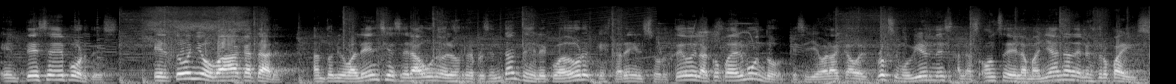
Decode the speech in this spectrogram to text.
en TC Deportes, el Toño va a Qatar. Antonio Valencia será uno de los representantes del Ecuador que estará en el sorteo de la Copa del Mundo, que se llevará a cabo el próximo viernes a las 11 de la mañana de nuestro país.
